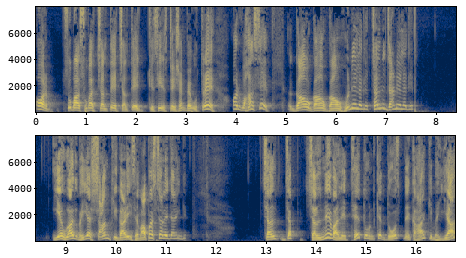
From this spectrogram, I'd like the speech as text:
और सुबह सुबह चलते चलते किसी स्टेशन पे उतरे, और वहाँ से गाँव गाँव गाँव होने लगे, चलने, जाने लगे। ये हुआ कि भैया शाम की गाड़ी से वापस चले जाएँगे। चल, जब चलने वाले थे तो उनके दोस्त ने कहा कि भैया,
